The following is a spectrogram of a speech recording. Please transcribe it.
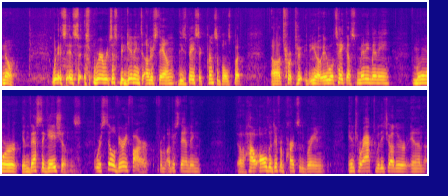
No. It's, it's, we're just beginning to understand these basic principles, but uh, to, to, you know, it will take us many, many more investigations. We're still very far from understanding uh, how all the different parts of the brain interact with each other and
